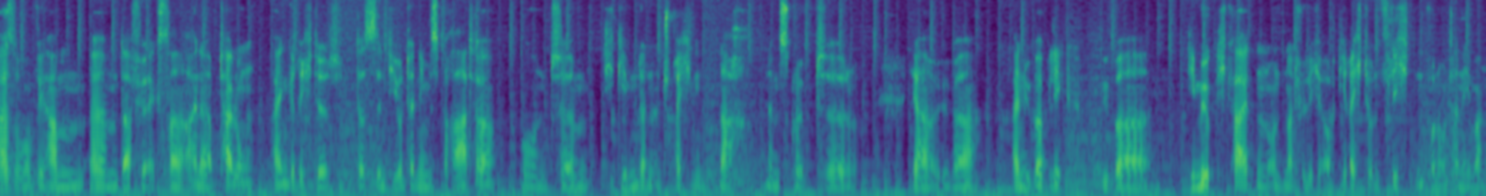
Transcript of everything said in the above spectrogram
Also wir haben ähm, dafür extra eine Abteilung eingerichtet. Das sind die Unternehmensberater und ähm, die geben dann entsprechend nach einem Skript äh, ja über einen Überblick über die Möglichkeiten und natürlich auch die Rechte und Pflichten von Unternehmern.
